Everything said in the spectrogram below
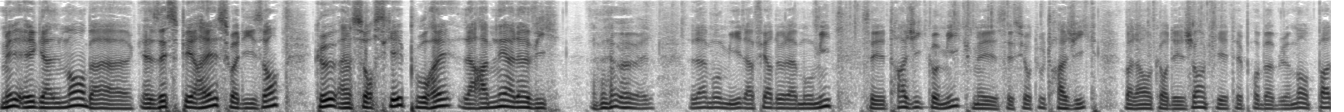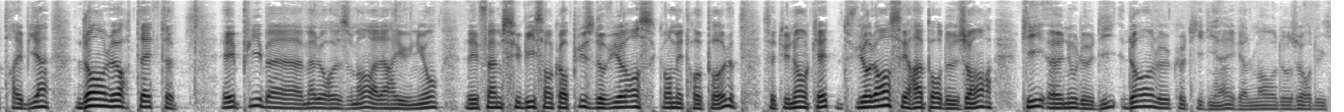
mais également bah, elles espéraient, soi-disant, qu'un sorcier pourrait la ramener à la vie. la momie, l'affaire de la momie, c'est tragique-comique, mais c'est surtout tragique. Voilà encore des gens qui étaient probablement pas très bien dans leur tête. Et puis, bah, malheureusement, à La Réunion, les femmes subissent encore plus de violences qu'en métropole. C'est une enquête violence et rapport de genre qui euh, nous le dit dans le quotidien également d'aujourd'hui.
